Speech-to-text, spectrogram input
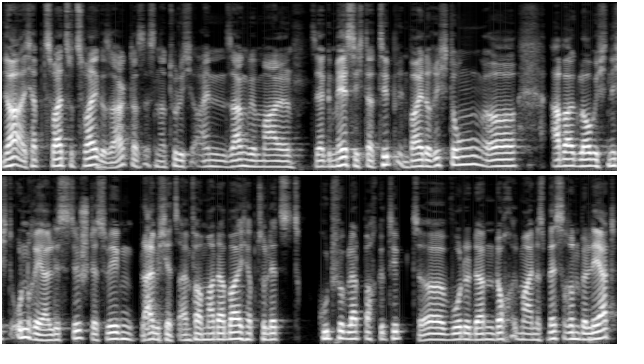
Ja, ich habe 2 zu 2 gesagt. Das ist natürlich ein, sagen wir mal, sehr gemäßigter Tipp in beide Richtungen, äh, aber glaube ich nicht unrealistisch. Deswegen bleibe ich jetzt einfach mal dabei. Ich habe zuletzt gut für Gladbach getippt, äh, wurde dann doch immer eines Besseren belehrt.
